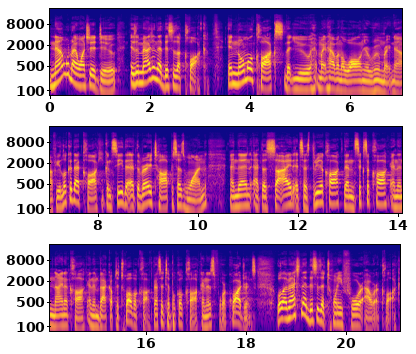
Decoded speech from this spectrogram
Now, what I want you to do is imagine that this is a clock. In normal clocks that you might have on the wall in your room right now, if you look at that clock, you can see that at the very top it says one, and then at the side it says three o'clock, then six o'clock, and then nine o'clock, and then back up to 12 o'clock. That's a typical clock and it's four quadrants. Well, imagine that this is a 24 hour clock.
